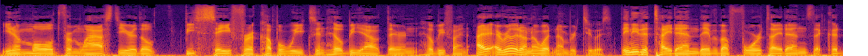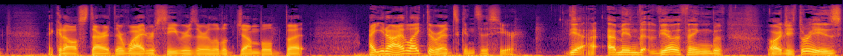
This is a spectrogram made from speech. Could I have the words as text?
you know, mold from last year. They'll be safe for a couple weeks, and he'll be out there and he'll be fine. I, I really don't know what number two is. They need a tight end. They have about four tight ends that could that could all start. Their wide receivers are a little jumbled, but I, you know, I like the Redskins this year. Yeah, I mean the, the other thing with RG3 is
